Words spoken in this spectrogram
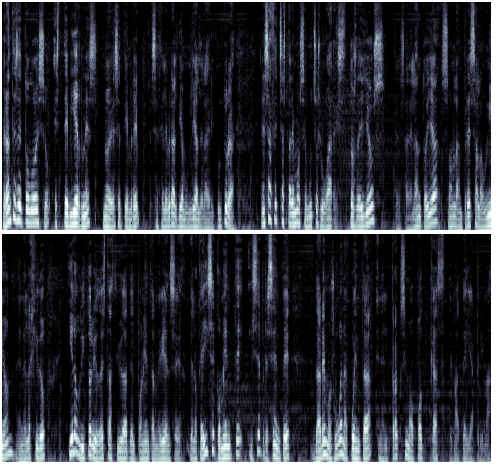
Pero antes de todo eso, este viernes 9 de septiembre se celebra el Día Mundial de la Agricultura. En esa fecha estaremos en muchos lugares. Dos de ellos, les adelanto ya, son la empresa La Unión, en el Ejido, y el auditorio de esta ciudad del poniente almeriense. De lo que ahí se comente y se presente, daremos buena cuenta en el próximo podcast de Materia Prima.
